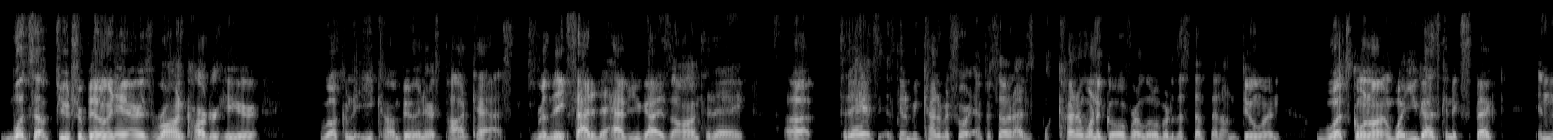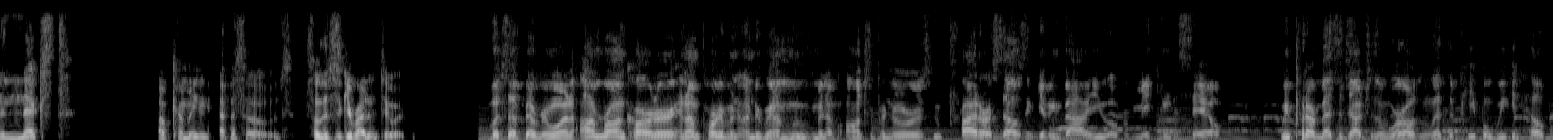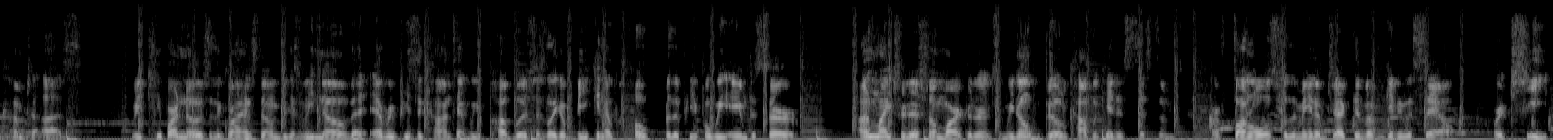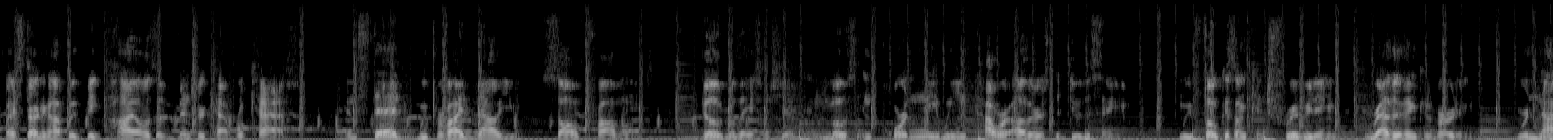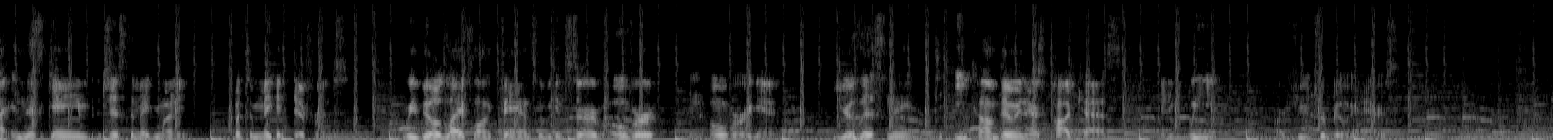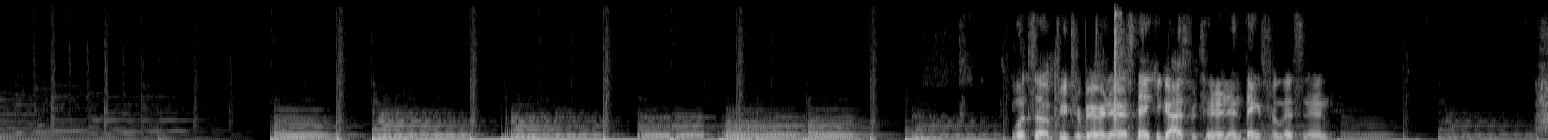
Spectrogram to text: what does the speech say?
What's up, future billionaires? Ron Carter here. Welcome to Ecom Billionaires Podcast. Really excited to have you guys on today. Uh, today it's, it's going to be kind of a short episode. I just kind of want to go over a little bit of the stuff that I'm doing, what's going on, and what you guys can expect in the next upcoming episodes. So let's just get right into it. What's up, everyone? I'm Ron Carter, and I'm part of an underground movement of entrepreneurs who pride ourselves in giving value over making the sale. We put our message out to the world and let the people we can help come to us. We keep our nose to the grindstone because we know that every piece of content we publish is like a beacon of hope for the people we aim to serve. Unlike traditional marketers, we don't build complicated systems or funnels for the main objective of getting the sale, or cheat by starting off with big piles of venture capital cash. Instead, we provide value, solve problems, build relationships, and most importantly, we empower others to do the same. We focus on contributing rather than converting. We're not in this game just to make money, but to make a difference. We build lifelong fans who we can serve over and over again. You're listening to Ecom Billionaires Podcast, and we are future billionaires. What's up, future billionaires? Thank you guys for tuning in. Thanks for listening.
